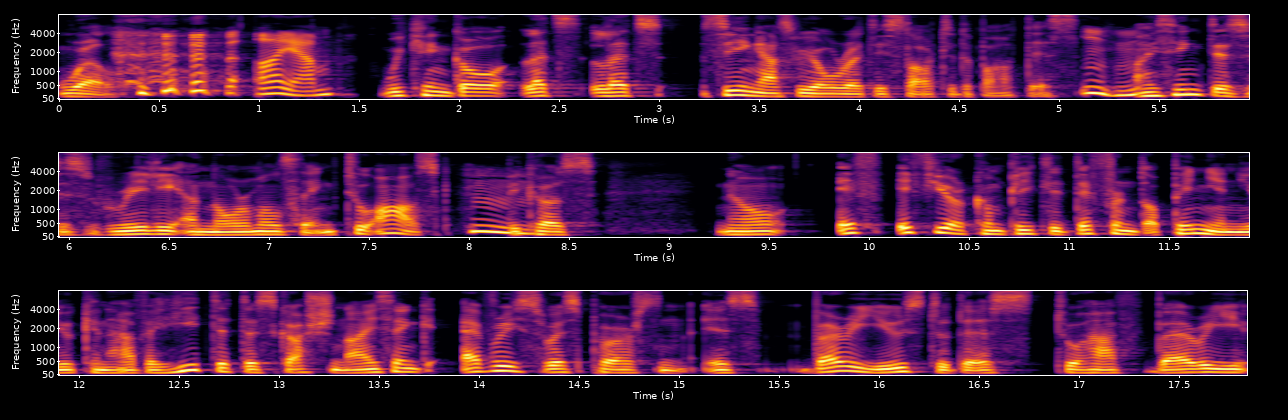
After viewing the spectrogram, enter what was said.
well, I am. We can go. Let's let's. Seeing as we already started about this, mm-hmm. I think this is really a normal thing to ask hmm. because, you know, if if you're a completely different opinion, you can have a heated discussion. I think every Swiss person is very used to this to have very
